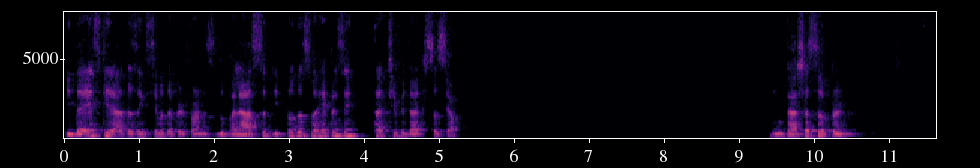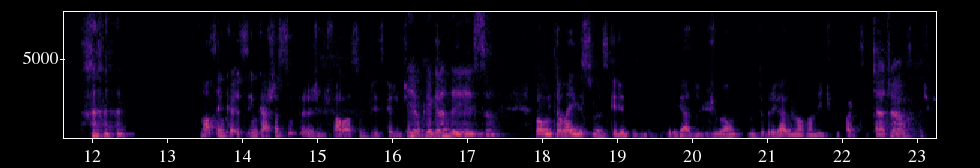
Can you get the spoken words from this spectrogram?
Ideias criadas em cima da performance do palhaço e toda a sua representatividade social. Encaixa super. Nossa, encaixa super a gente falar sobre isso que a gente Eu que agradeço. Bom, então é isso, meus queridos. Muito obrigado, João. Muito obrigado novamente por participar. Tchau, tchau.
